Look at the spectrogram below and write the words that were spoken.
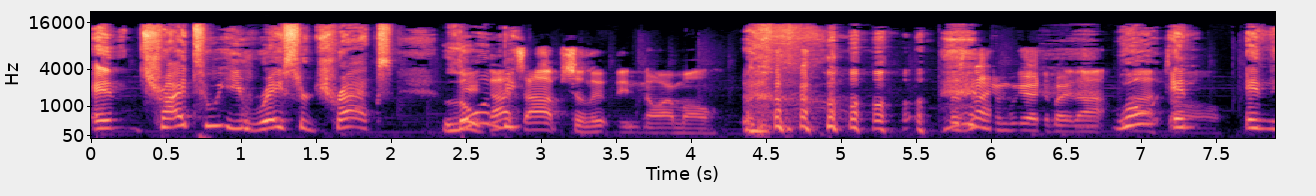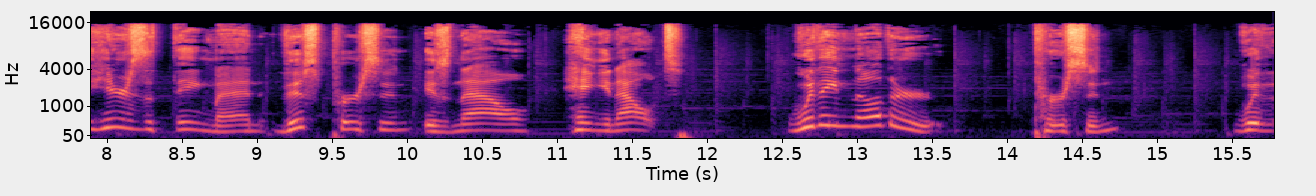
and tried to erase her tracks. Lo Dude, that's absolutely normal. There's nothing weird about that. Well, and all. and here's the thing, man. This person is now hanging out with another person with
